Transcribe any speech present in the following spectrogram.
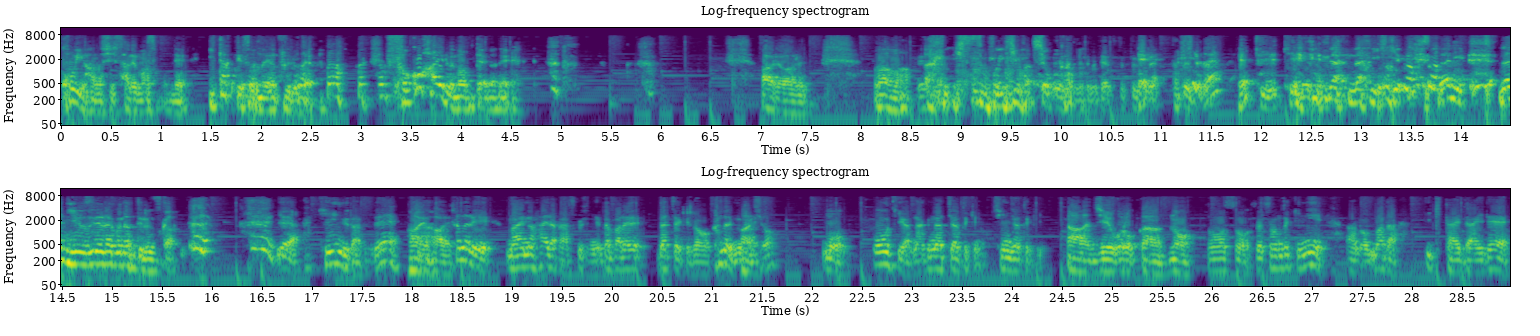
濃い話されますもんね。いたっけそんなやつみたいな。そこ入るのみたいなね。あるある。まあまあ、質問いきましょうか。例え？え？何、何、何譲れなくなってるんですかいやいや、キングダムで、はいはいかなり前の回だから少しネタバレになっちゃうけど、かなり昔でしょ、もう、王毅が亡くなっちゃう時の、死んじゃう時。ああ、15、6巻の、そうそう。で、その時に、あの、まだ、生きたい代で、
